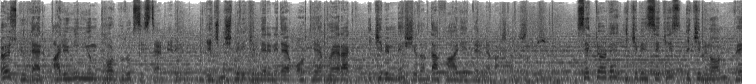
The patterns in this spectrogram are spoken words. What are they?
Özgüller Alüminyum Korkuluk Sistemleri, geçmiş birikimlerini de ortaya koyarak 2005 yılında faaliyetlerine başlamıştır. Sektörde 2008, 2010 ve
